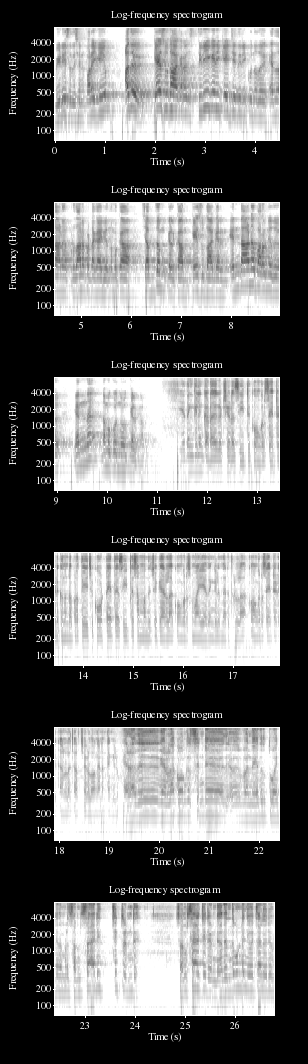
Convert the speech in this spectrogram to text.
വി ഡി സതീശൻ പറയുകയും അത് കെ സുധാകരൻ സ്ഥിരീകരിക്കുകയും ചെയ്തിരിക്കുന്നത് എന്നതാണ് പ്രധാനപ്പെട്ട കാര്യം. നമുക്ക് ആ ശബ്ദം കേൾക്കാം. കെ സുധാകരൻ എന്താണ് പറഞ്ഞത് എന്ന് നമുക്കൊന്ന് കേൾക്കാം. ഏതെങ്കിലും ഘടകകക്ഷിയുടെ സീറ്റ് കോൺഗ്രസ് ഏറ്റെടുക്കുന്നുണ്ടോ? പ്രത്യേകിച്ച് കോട്ടയത്തെ സീറ്റ് സംബന്ധിച്ച് കേരള കോൺഗ്രസുമായി ഏതെങ്കിലും തരത്തിലുള്ള കോൺഗ്രസ് ഏറ്റെടുക്കാനുള്ള ചർച്ചകളോ അങ്ങനെ എന്തെങ്കിലും? അത് കേരള കോൺഗ്രസിന്റെ നേതൃത്വമായിട്ട് നമ്മൾ സംസാരിച്ചിട്ടുണ്ട്. സംസാരിച്ചിട്ടുണ്ട്. അതെന്തുകൊണ്ടെന്ന് ചോദിച്ചാൽ ഒരു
